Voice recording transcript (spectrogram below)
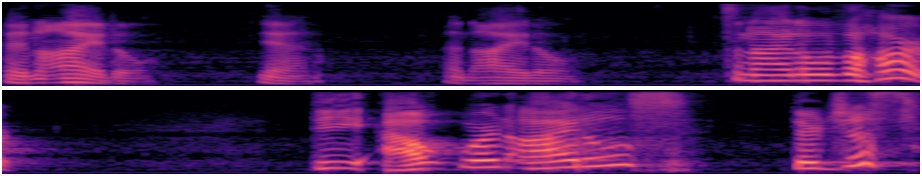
An idol. Yeah, an idol. It's an idol of the heart. The outward idols, they're just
